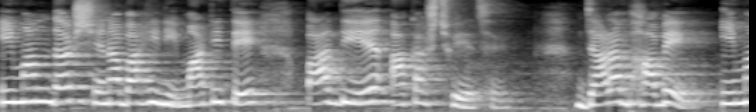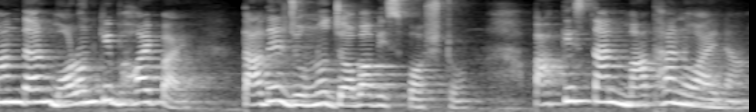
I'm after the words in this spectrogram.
ইমানদার সেনাবাহিনী মাটিতে পা দিয়ে আকাশ ছুঁয়েছে। যারা ভাবে ইমানদার মরণকে ভয় পায়, তাদের জন্য জবাব স্পষ্ট। পাকিস্তান মাথা নোয়ায় না,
